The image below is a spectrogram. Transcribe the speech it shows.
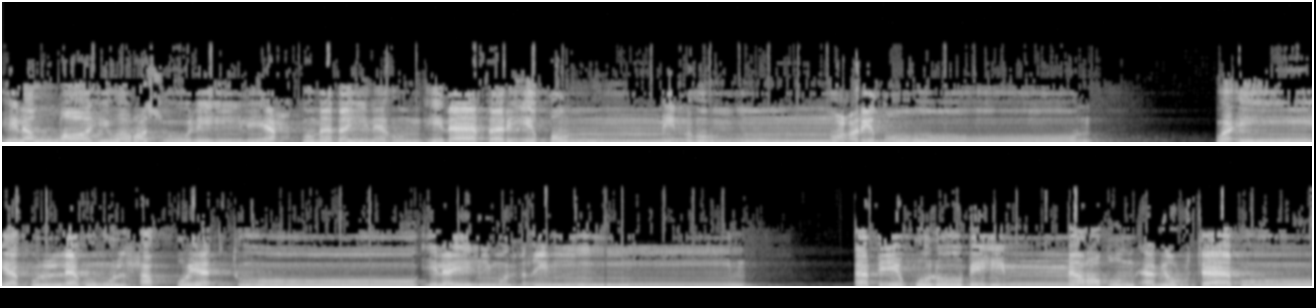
إلى الله ورسوله ليحكم بينهم إذا فريق منهم معرضون. وإن يكن لهم الحق يأتون إليه مذعنين. أفي قلوبهم مرض أم ارتابوا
